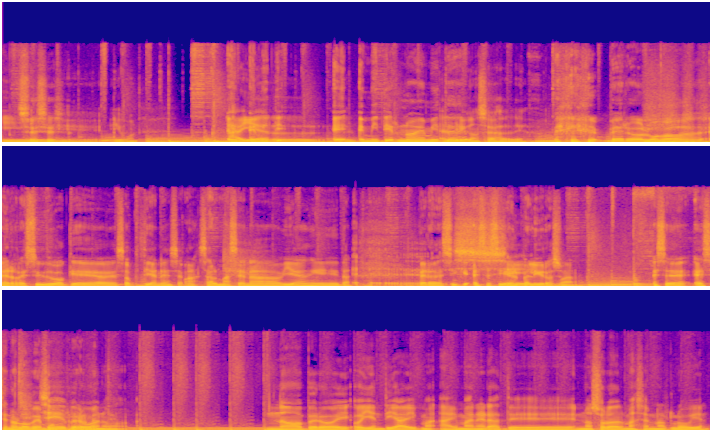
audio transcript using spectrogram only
Y, Sí, sí, sí. y bueno, ahí emiti- el, Eh, el, emitir no emite, el briconsejo del día. pero luego el residuo que se obtiene se, bueno, se almacena bien y tal. Pero sí que- ese sí, es el peligroso. Bueno, Ese, ese no lo vemos. Sí, pero realmente. bueno. No, pero hoy, hoy en día hay, ma- hay maneras de no solo de almacenarlo bien,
